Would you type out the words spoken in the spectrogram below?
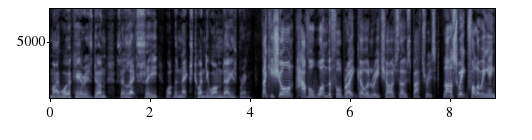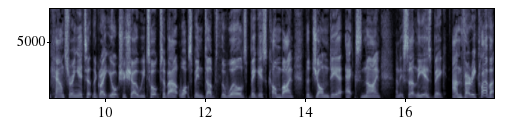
My work here is done, so let's see what the next 21 days bring. Thank you, Sean. Have a wonderful break. Go and recharge those batteries. Last week, following encountering it at the Great Yorkshire Show, we talked about what's been dubbed the world's biggest combine, the John Deere X9. And it certainly is big and very clever,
